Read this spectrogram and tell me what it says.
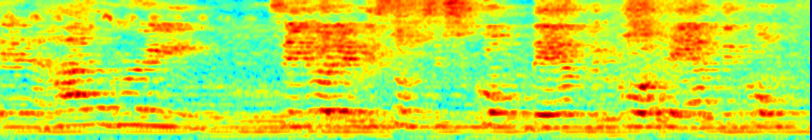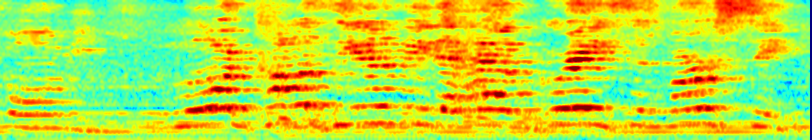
and hungry. Senhor, eles estão se escondendo e correndo e com fome. Lord, cause the enemy to have grace and mercy.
